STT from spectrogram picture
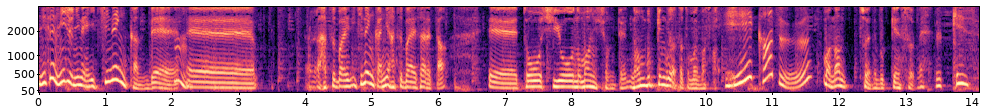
2022年1年間で、うん。えー発売1年間に発売された、えー投資用のマンションって何物件ぐらいあったと思いますか？えー、数？まあなんそうやね物件数ね。物件数？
